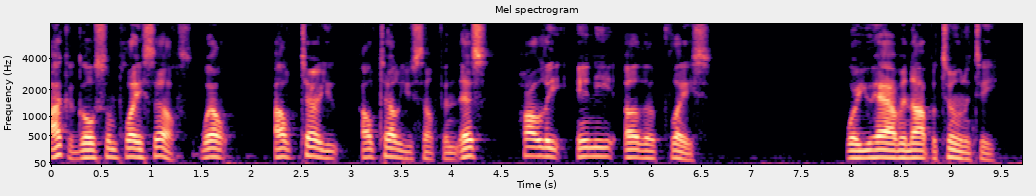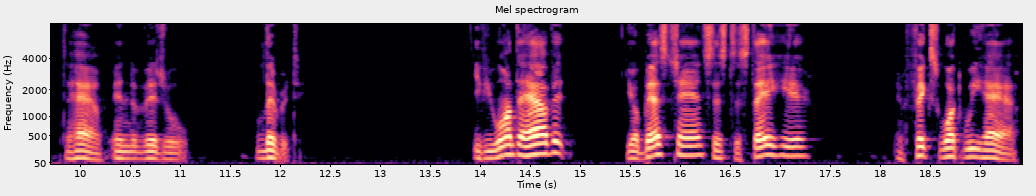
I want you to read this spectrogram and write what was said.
I could go someplace else. Well, I'll tell you, I'll tell you something. There's hardly any other place where you have an opportunity to have individual liberty. If you want to have it, your best chance is to stay here and fix what we have.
